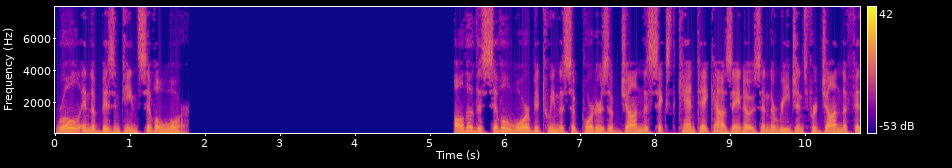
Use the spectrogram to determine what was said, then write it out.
Role in the Byzantine Civil War Although the civil war between the supporters of John VI Kantakouzenos and the regents for John V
